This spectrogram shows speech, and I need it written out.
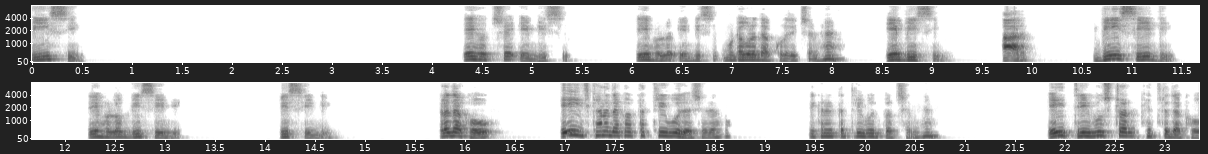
বিসি এই হচ্ছে এবিসি এই হলো এবিসি মোটা করে দাগ করে দিচ্ছেন হ্যাঁ? এবিসি আর বিসিডি এই হলো বিসিডি বিসিডি তাহলে দেখো, এইখানে দেখো একটা ত্রিভুজ আছে, দেখো। এখানে একটা ত্রিভুজ পাচ্ছেন হ্যাঁ? এই ত্রিভুজটার ক্ষেত্রে দেখো,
